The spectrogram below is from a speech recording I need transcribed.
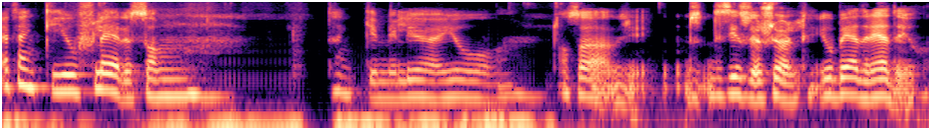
jeg tenker jo flere som tenker miljø, jo Altså, det sier seg sjøl, jo bedre er det jo.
